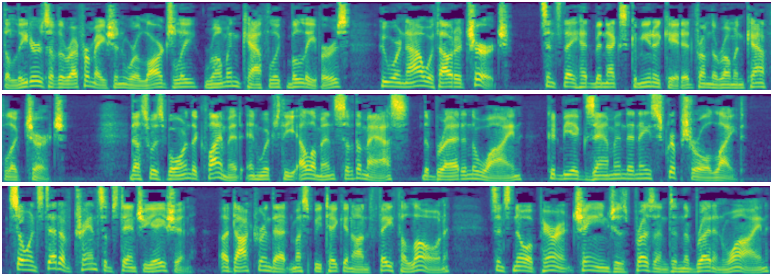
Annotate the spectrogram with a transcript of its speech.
the leaders of the Reformation were largely Roman Catholic believers who were now without a church, since they had been excommunicated from the Roman Catholic Church. Thus was born the climate in which the elements of the Mass, the bread and the wine, could be examined in a scriptural light. So instead of transubstantiation, a doctrine that must be taken on faith alone, since no apparent change is present in the bread and wine,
